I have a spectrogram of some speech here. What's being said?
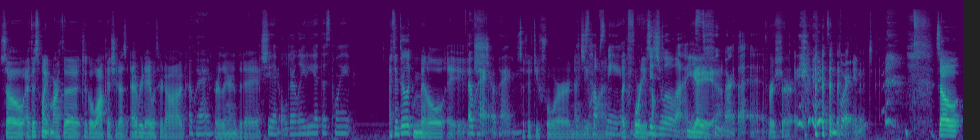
So at this point, Martha took a walk as she does every day with her dog Okay. earlier in the day. Is she an older lady at this point? I think they're like middle age. Okay, okay. So 54, 91. It just helps me Like 40 something. visualize Yeah, yeah, yeah. who Martha is. For sure. it's important. So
